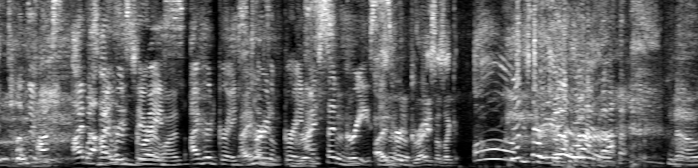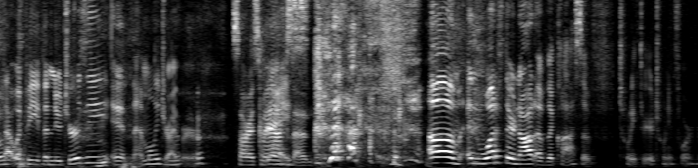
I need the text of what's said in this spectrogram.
did. Tons of I, Was thought, I heard grace. one. I heard grace. I Tons heard of grace. I said grease. I heard Grace. I was like, oh, she's turning a corner. no. That would be the New Jersey in Emily Driver. Sorry, it's my Grace. accent. Um, and what if they're not of the class of 23 or 24?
